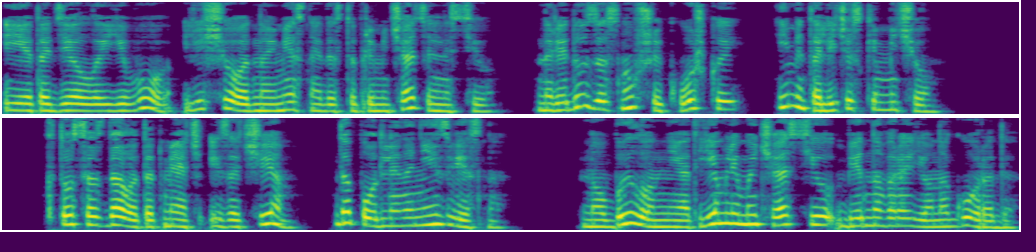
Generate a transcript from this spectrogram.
и это делало его еще одной местной достопримечательностью наряду с заснувшей кошкой и металлическим мечом. Кто создал этот мяч и зачем, доподлинно неизвестно, но был он неотъемлемой частью бедного района города.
